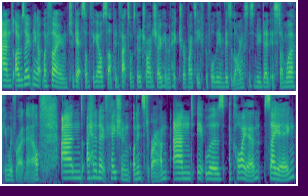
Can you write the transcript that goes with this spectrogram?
And I was opening up my phone to get something else up. In fact, I was going to try and show him a picture of my teeth before the Invisalign because it's a new dentist I'm working with right now. And I had a notification on Instagram and it was a client saying,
